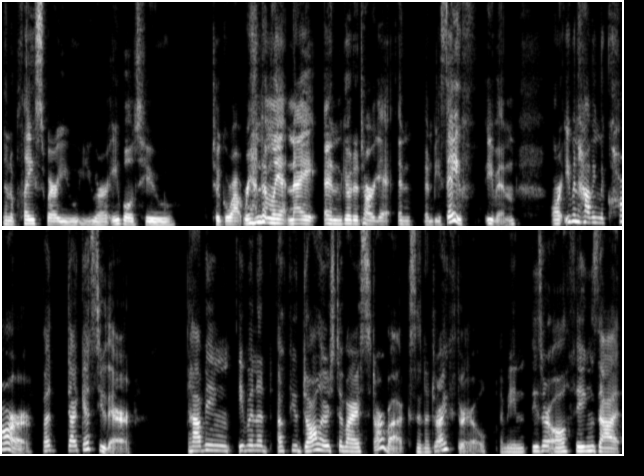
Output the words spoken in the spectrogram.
in a place where you you are able to to go out randomly at night and go to Target and and be safe even or even having the car that that gets you there. Having even a, a few dollars to buy a starbucks and a drive-through. I mean these are all things that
